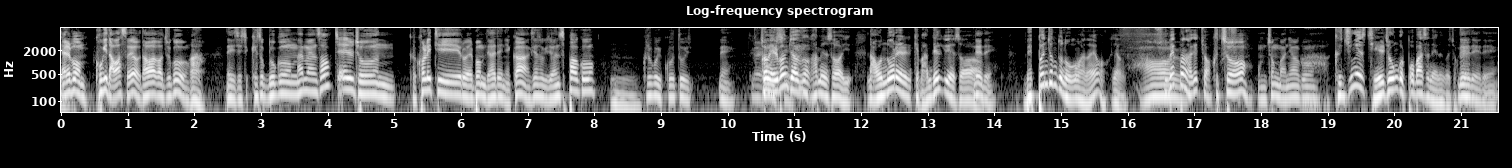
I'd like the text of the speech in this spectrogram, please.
앨범 곡이 나왔어요. 나와가지고. 아 네, 이제 계속 녹음하면서 제일 좋은 그 퀄리티로 앨범 내야 되니까 계속 연습하고 음. 그러고 있고 또, 네. 네. 그럼 앨범 씨. 작업하면서 이- 나온 노래를 이렇게 만들기 위해서 네네. 몇번 정도 녹음하나요? 그냥 아유, 수백 번 하겠죠. 그쵸. 엄청 많이 하고. 아, 그 중에서 제일 좋은 걸 뽑아서 내는 거죠. 네네네.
